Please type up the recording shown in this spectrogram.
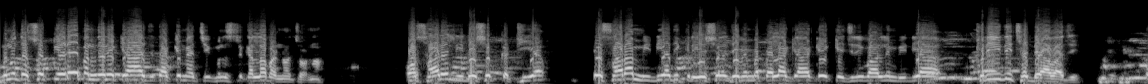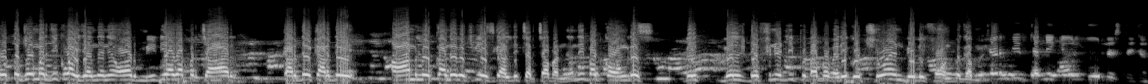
ਮੈਨੂੰ ਦੱਸੋ ਕਿਹੜੇ ਬੰਦੇ ਨੇ ਕਿਹਾ ਅੱਜ ਤੱਕ ਕਿ ਮੈਂ ਚੀਫ ਮਿਨਿਸਟਰ ਇਕੱਲਾ ਬਣਨਾ ਚਾਹੁੰਦਾ? ਔਰ ਸਾਰੇ ਲੀਡਰਸ਼ਿਪ ਇਕੱਠੀ ਆ। ਇਹ ਸਾਰਾ ਮੀਡੀਆ ਦੀ ਕ੍ਰੀਏਸ਼ਨ ਜਿਵੇਂ ਮੈਂ ਪਹਿਲਾਂ ਕਿਹਾ ਕਿ ਕੇਜਰੀਵਾਲ ਨੇ ਮੀਡੀਆ ਖਰੀਦ ਹੀ ਛੱਡਿਆ ਵਾ ਜੀ। ਉਹ ਤਾਂ ਜੋ ਮਰਜ਼ੀ ਘਵਾਈ ਜਾਂਦੇ ਨੇ ਔਰ ਮੀਡੀਆ ਦਾ ਪ੍ਰਚਾਰ ਕਰਦੇ ਕਰਦੇ ਆਮ ਲੋਕਾਂ ਦੇ ਵਿੱਚ ਵੀ ਇਸ ਗੱਲ ਦੀ ਚਰਚਾ ਬਣ ਜਾਂਦੀ but Congress will definitely put up a very good show and we will form the government Charanjit Channi ਕਿਉਂ ਦੂਰ ਸਟੇਜ ਤੋਂ?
